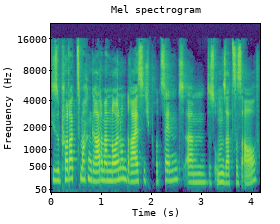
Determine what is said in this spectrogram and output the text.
Diese Products machen gerade mal 39 Prozent ähm, des Umsatzes auf.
